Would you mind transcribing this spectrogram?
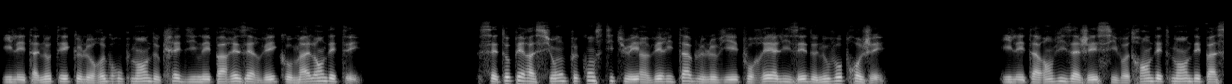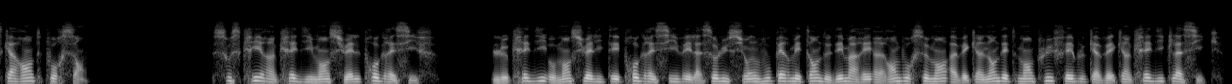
Il est à noter que le regroupement de crédits n'est pas réservé qu'aux mal endettés. Cette opération peut constituer un véritable levier pour réaliser de nouveaux projets il est à envisager si votre endettement dépasse 40%. Souscrire un crédit mensuel progressif. Le crédit aux mensualités progressives est la solution vous permettant de démarrer un remboursement avec un endettement plus faible qu'avec un crédit classique.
